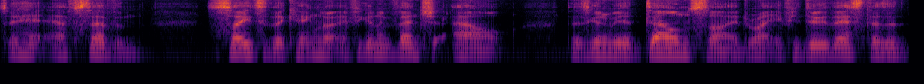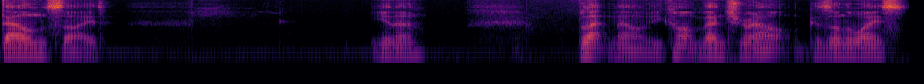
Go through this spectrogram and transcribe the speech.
to hit f7 to say to the king, look, if you're going to venture out, there's going to be a downside, right? If you do this, there's a downside. You know? Blackmail, you can't venture out because otherwise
